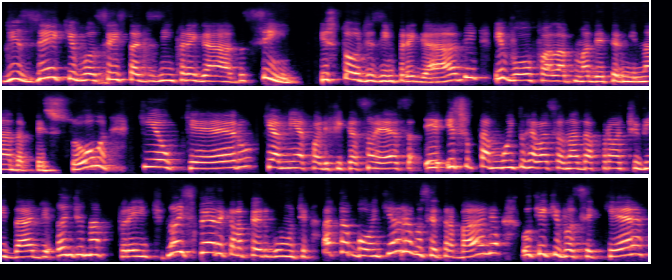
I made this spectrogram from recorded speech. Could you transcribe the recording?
dizer que você está desempregado. Sim, estou desempregada e vou falar para uma determinada pessoa que eu quero, que a minha qualificação é essa. E isso está muito relacionado à proatividade. Ande na frente. Não espere que ela pergunte: ah, tá bom, em que área você trabalha? O que, que você quer?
